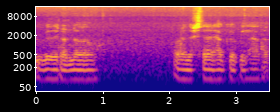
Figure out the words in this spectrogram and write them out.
we really don't know or understand how good we have it.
